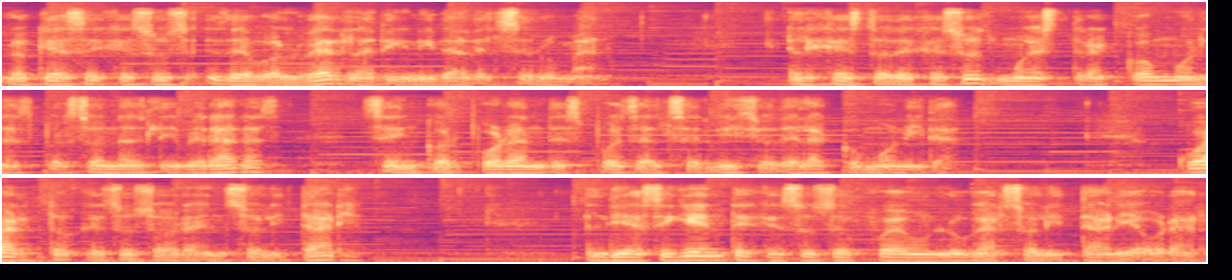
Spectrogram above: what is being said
Lo que hace Jesús es devolver la dignidad del ser humano. El gesto de Jesús muestra cómo las personas liberadas se incorporan después al servicio de la comunidad. Cuarto, Jesús ora en solitario. Al día siguiente Jesús se fue a un lugar solitario a orar.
